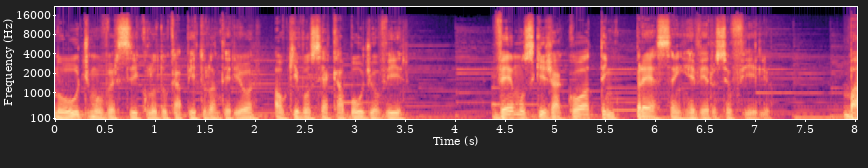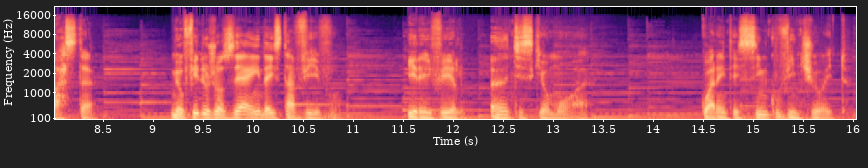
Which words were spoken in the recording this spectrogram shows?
No último versículo do capítulo anterior ao que você acabou de ouvir, vemos que Jacó tem pressa em rever o seu filho. Basta! Meu filho José ainda está vivo. Irei vê-lo antes que eu morra. 45, 28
